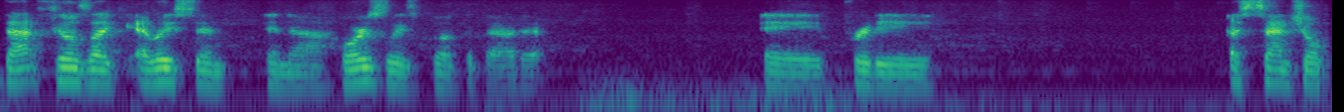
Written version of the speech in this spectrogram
that feels like at least in in uh, horsley's book about it a pretty essential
